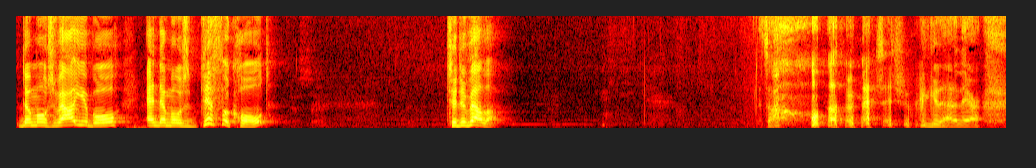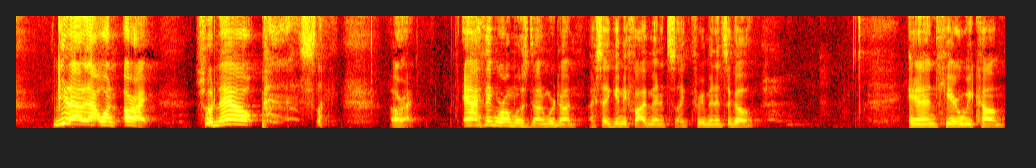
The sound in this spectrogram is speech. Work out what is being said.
the most valuable and the most difficult to develop. It's a whole other message. We can get out of there. Get out of that one. All right. So now, it's like, all right. And I think we're almost done. We're done. I said, give me five minutes, like three minutes ago. And here we come.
